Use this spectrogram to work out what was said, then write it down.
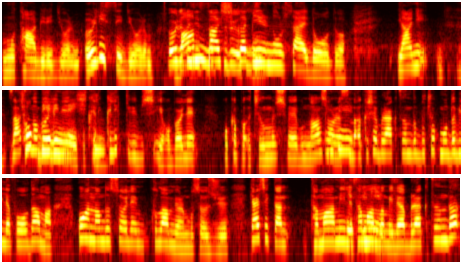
mu tabir ediyorum. Öyle hissediyorum. Öyle Bambaşka bir Nursel doğdu. Yani Zaten çok o böyle bir derinleştim. klik, klik gibi bir şey. O böyle o kapı açılmış ve bundan sonrasında Evet. akışa bıraktığında bu çok moda bir laf oldu ama o anlamda söyle kullanmıyorum bu sözcüğü. Gerçekten tamamıyla tam anlamıyla bıraktığında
